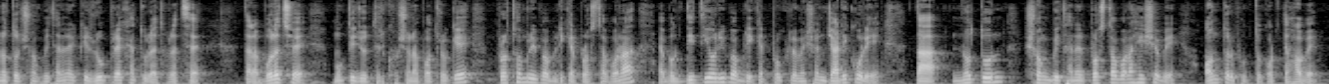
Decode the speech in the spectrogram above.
নতুন সংবিধানের একটি রূপরেখা তুলে ধরেছে। তারা বলেছে, মুক্তিযুদ্ধের ঘোষণাপত্রকে প্রথম রিপাবলিকের প্রস্তাবনা এবং দ্বিতীয় রিপাবলিকের প্রোক্লেমেশন জারি করে তা নতুন সংবিধানের প্রস্তাবনা হিসেবে অন্তর্ভুক্ত করতে হবে।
